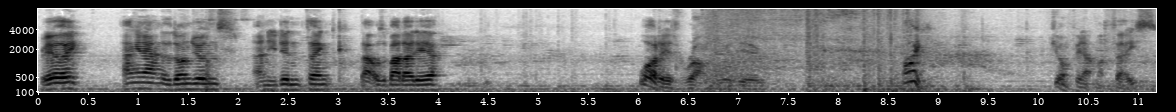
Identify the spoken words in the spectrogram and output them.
Really? Hanging out in the dungeons and you didn't think that was a bad idea? What is wrong with you? Oi! Jumping at my face.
